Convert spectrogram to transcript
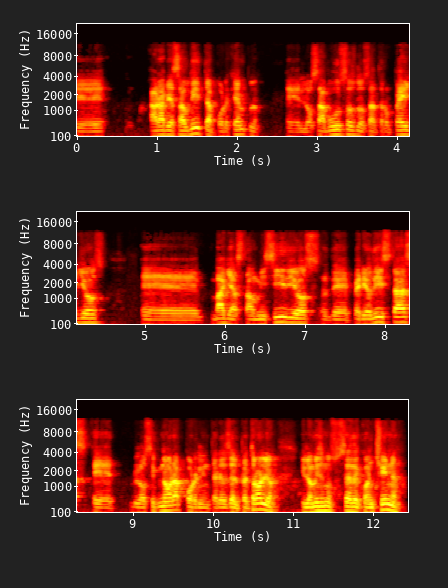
de Arabia Saudita, por ejemplo. los abusos, los atropellos, eh, vaya hasta homicidios de periodistas, eh, los ignora por el interés del petróleo. Y lo mismo sucede con China.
